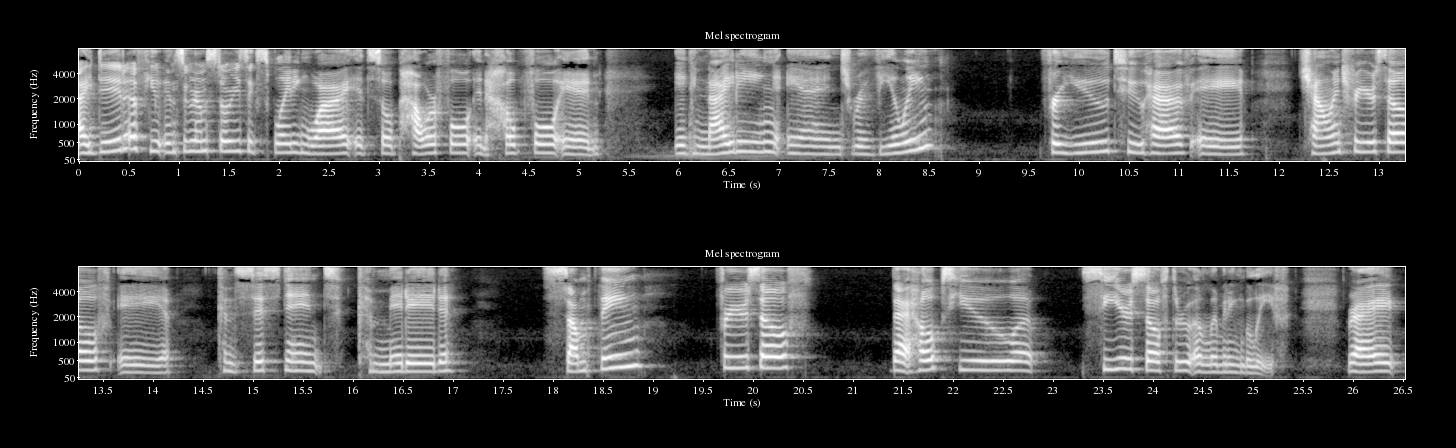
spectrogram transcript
I did a few Instagram stories explaining why it's so powerful and helpful and igniting and revealing for you to have a challenge for yourself, a consistent, committed something for yourself that helps you see yourself through a limiting belief, right?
